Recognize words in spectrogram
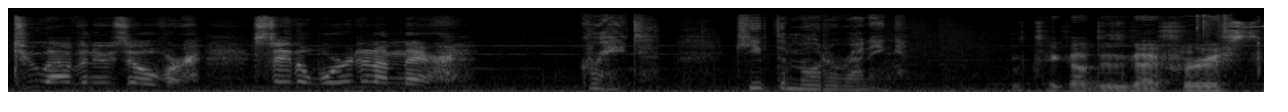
Two avenues over. Say the word and I'm there. Great. Keep the motor running. We'll Take out this guy first.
